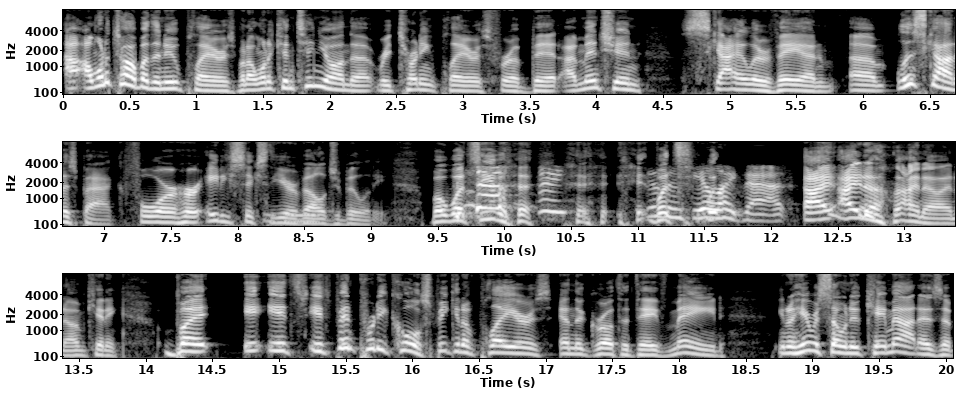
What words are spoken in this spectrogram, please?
I, I want to talk about the new players, but I want to continue on the returning players for a bit. I mentioned Skylar Vann. Um, Liz Scott is back for her 86th year of mm-hmm. eligibility. But what's even it what's feel what, like that? I, I know, I know, I know. I'm kidding, but it, it's it's been pretty cool. Speaking of players and the growth that they've made, you know, here was someone who came out as a,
